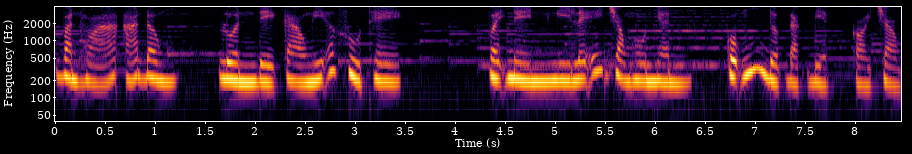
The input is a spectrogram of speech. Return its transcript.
Văn hóa Á Đông luôn đề cao nghĩa phù thề. Vậy nên nghi lễ trong hôn nhân cũng được đặc biệt coi trọng.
